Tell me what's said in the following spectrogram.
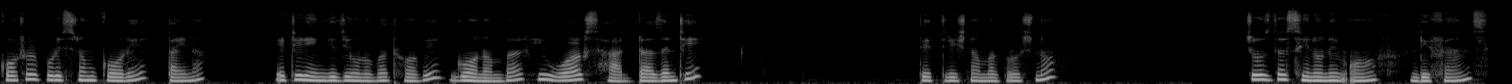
কঠোর পরিশ্রম করে, তাই না? এটির ইংরেজি অনুবাদ হবে, গ number he works hard doesn't he তেত্রিশ নম্বর প্রশ্ন। Choose the synonym of defence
